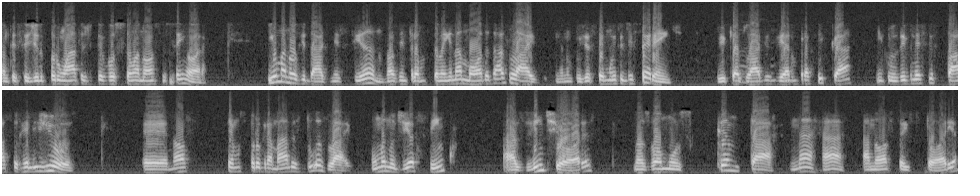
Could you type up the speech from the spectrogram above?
antecedido por um ato de devoção a Nossa Senhora. E uma novidade nesse ano, nós entramos também na moda das lives, né? não podia ser muito diferente e que as lives vieram para ficar, inclusive nesse espaço religioso. É, nós temos programadas duas lives, uma no dia 5, às 20 horas, nós vamos cantar, narrar a nossa história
